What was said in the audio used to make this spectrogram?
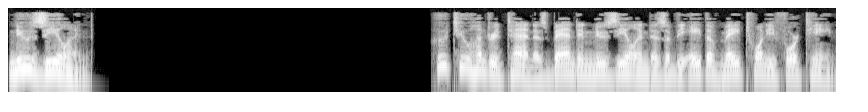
New Zealand HU-210 is banned in New Zealand as of 8 May 2014.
